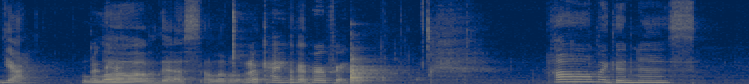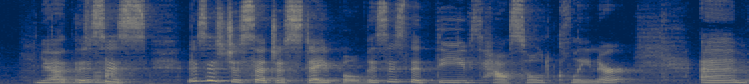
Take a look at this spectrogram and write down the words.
yeah, Okay. love this. I love it. Okay, Okay. perfect. Oh my goodness. Yeah, this is this is just such a staple. This is the Thieves Household Cleaner, um,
